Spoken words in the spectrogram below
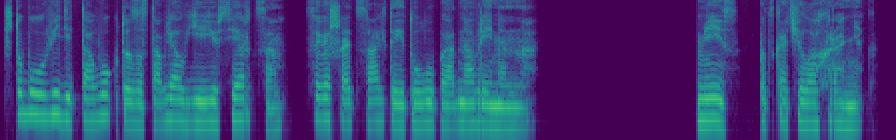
чтобы увидеть того, кто заставлял ее сердце совершать сальто и тулупы одновременно. «Мисс», — подскочил охранник,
